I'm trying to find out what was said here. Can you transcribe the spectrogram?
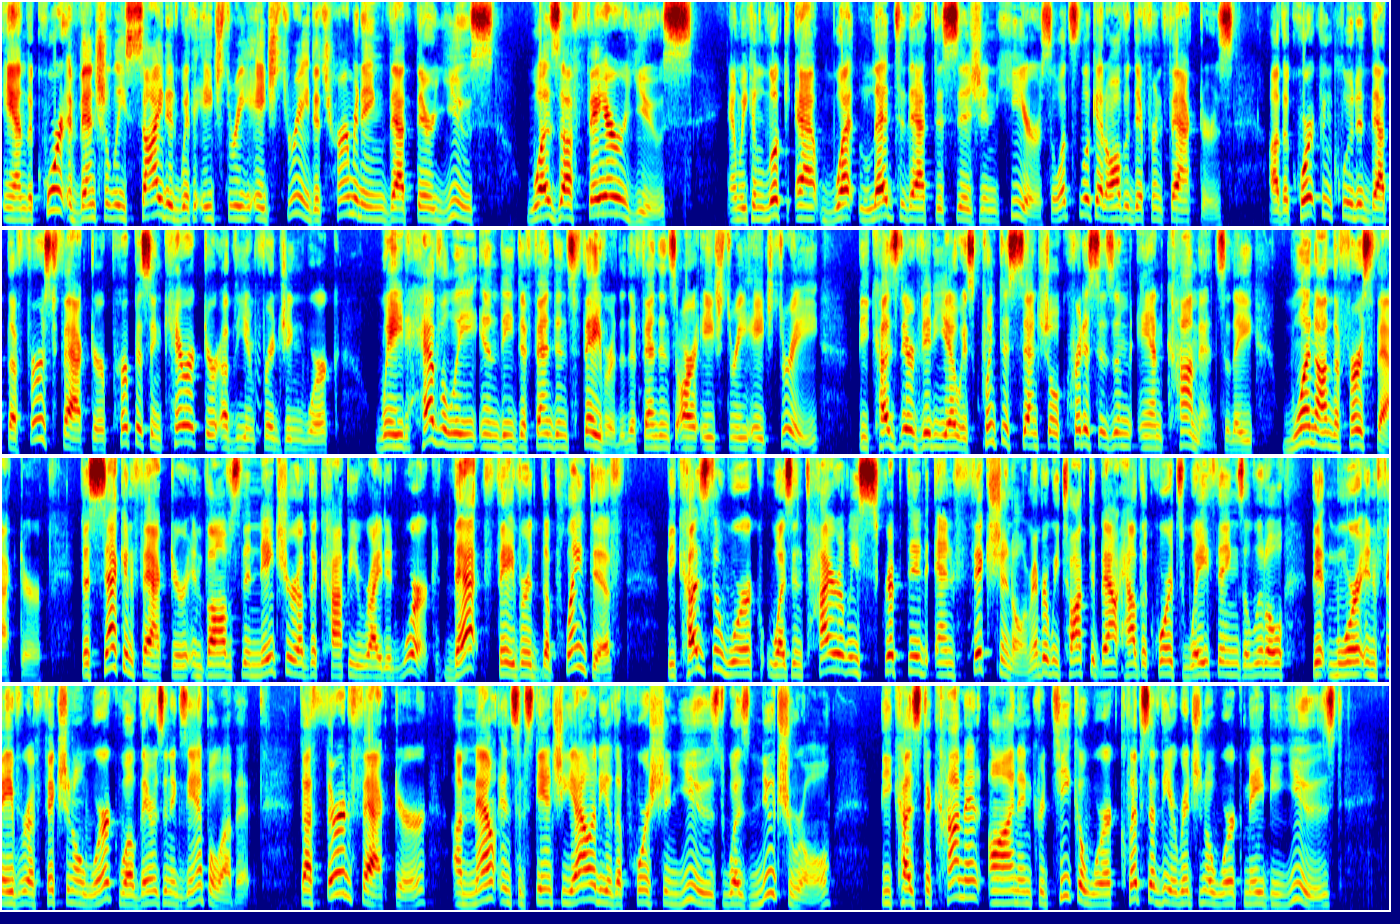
And the court eventually sided with H3H3, determining that their use was a fair use. And we can look at what led to that decision here. So let's look at all the different factors. Uh, the court concluded that the first factor, purpose and character of the infringing work, weighed heavily in the defendant's favor. The defendants are H3H3 because their video is quintessential criticism and comment. So they won on the first factor. The second factor involves the nature of the copyrighted work. That favored the plaintiff because the work was entirely scripted and fictional. Remember, we talked about how the courts weigh things a little bit more in favor of fictional work? Well, there's an example of it. The third factor amount and substantiality of the portion used was neutral because to comment on and critique a work, clips of the original work may be used,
